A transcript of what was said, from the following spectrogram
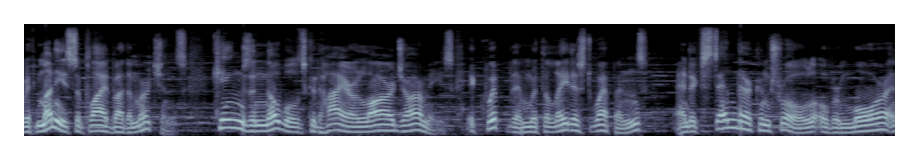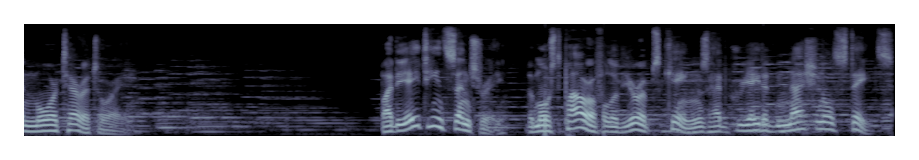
With money supplied by the merchants, kings and nobles could hire large armies, equip them with the latest weapons, and extend their control over more and more territory. By the 18th century, the most powerful of Europe's kings had created national states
